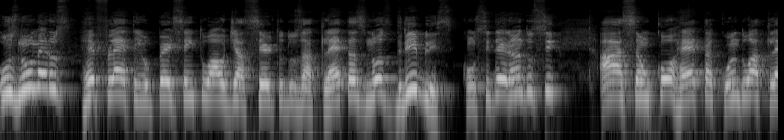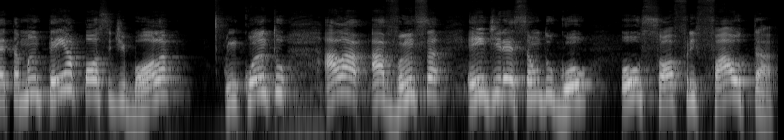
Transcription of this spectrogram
Os números refletem o percentual de acerto dos atletas nos dribles, considerando-se a ação correta quando o atleta mantém a posse de bola enquanto avança em direção do gol ou sofre falta.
